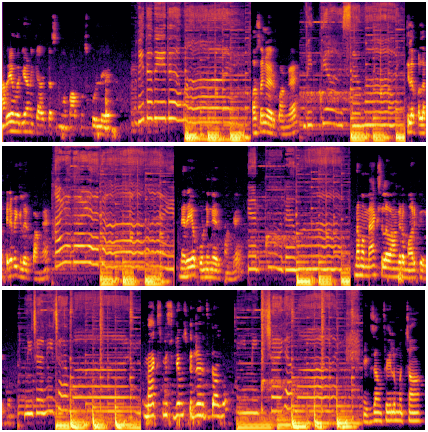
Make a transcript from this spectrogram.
நிறைய வகையான கேரக்டர்ஸ் நம்ம பார்ப்போம் ஸ்கூல்லேயே விதவிதமாய் பசங்க இருப்பாங்க. வித்தியாசமாய் சில பல பிறவைகள் இருப்பாங்க. நிறைய பொண்ணுங்க இருப்பாங்க. நம்ம மேக்ஸில் வாங்குற மார்க் இருக்கும். நிஜ நிஜமாய். மேக்ஸ் மிஸ் கேம்ஸ் பீரியட் எடுத்துட்டாங்க. நிச்சயமாய். எக்ஸாம் ஃபெயிலு மச்சான்.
